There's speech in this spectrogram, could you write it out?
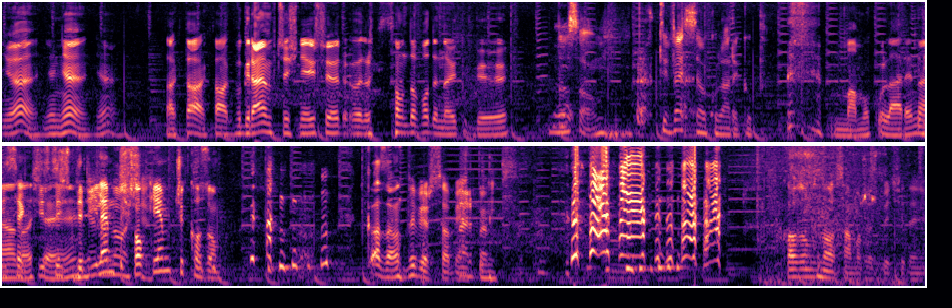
nie, nie, nie, nie. Tak, tak, tak. Wygrałem wcześniejszy, są dowody na YouTubie. No są. Ty weź okulary kup. Mam okulary na Lisek, nosie. jesteś debilem, ćwokiem czy kozą? Kozą. Wybierz sobie. Perpem. Kozą z nosa możesz być jedynie.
